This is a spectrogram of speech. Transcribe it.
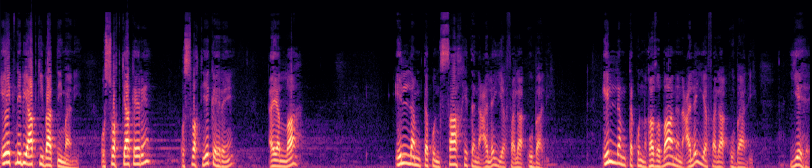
ایک نے بھی آپ کی بات نہیں مانی۔ اس وقت کیا کہہ رہے ہیں؟ اس وقت یہ کہہ رہے ہیں، اے اللہ علم تکن ساختن علیہ فلا ابالی۔ علم تکن غضبان علیہ فلا ابالی۔ یہ ہے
